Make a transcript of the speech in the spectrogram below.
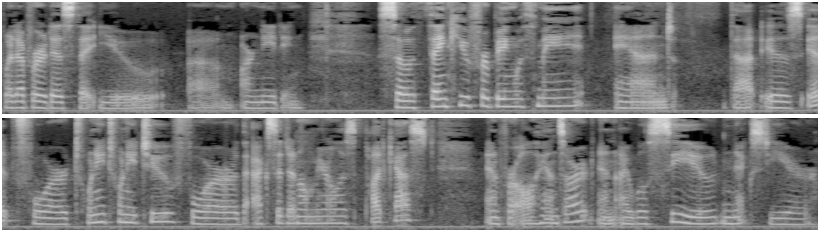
whatever it is that you um, are needing. So, thank you for being with me, and that is it for 2022 for the Accidental Muralist podcast and for All Hands Art, and I will see you next year.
